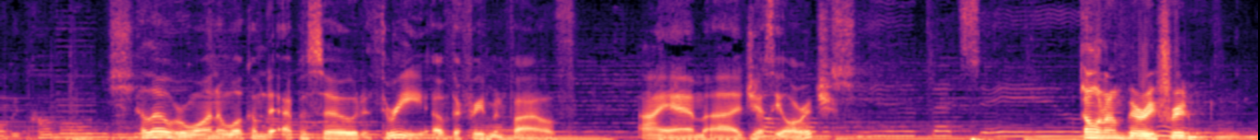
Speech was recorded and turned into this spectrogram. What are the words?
Hello, everyone, and welcome to episode three of the Friedman Files. I am uh, Jesse Ulrich. Oh, and I'm Barry Friedman.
